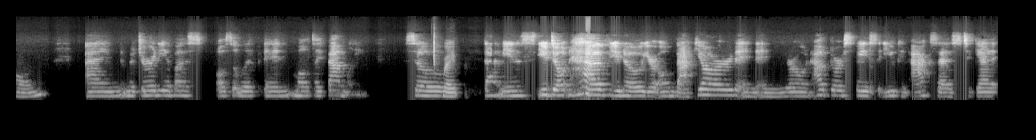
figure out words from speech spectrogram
home and majority of us also live in multifamily. So right. that means you don't have, you know, your own backyard and, and your own outdoor space that you can access to get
